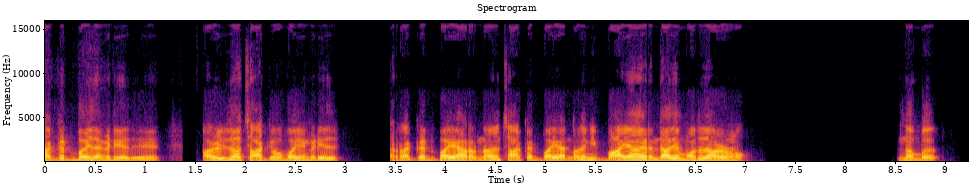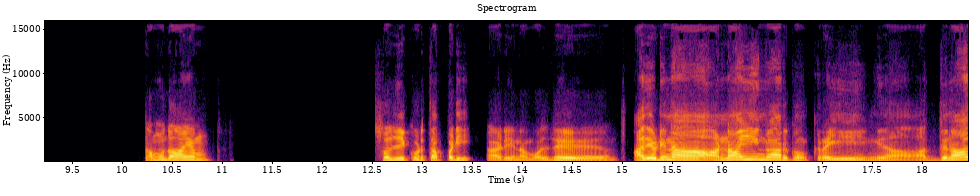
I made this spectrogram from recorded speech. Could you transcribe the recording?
ரக்கட் பாய் தான் கிடையாது. அழுதா சாக்கோ பாயும் கிடையாது. ரக்கட் பாயா இருந்தாலும், சாக்கட் பாயா இருந்தாலும், நீ பாயா இருந்தாலே முதல்ல அழணும். நம்ம சமுதாயம் சொல்லி கொடுத்தபடி அப்படி நம்ம வந்து அது எப்படின்னா அன்னாயிங்கா இருக்கும். கிரையிங் அதனால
